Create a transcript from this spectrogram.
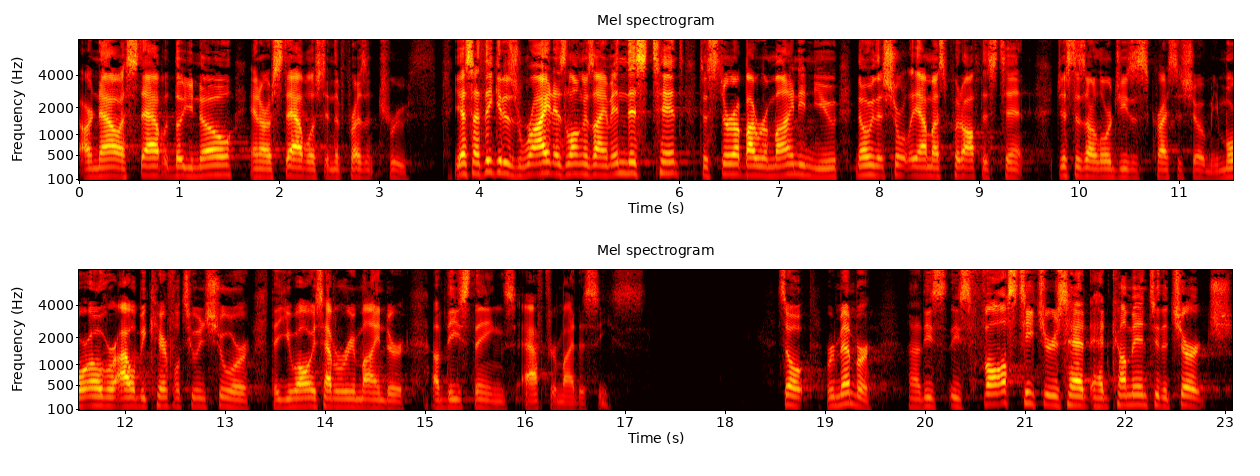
are now established, though you know and are established in the present truth. Yes, I think it is right as long as I am in this tent to stir up by reminding you, knowing that shortly I must put off this tent, just as our Lord Jesus Christ has showed me. Moreover, I will be careful to ensure that you always have a reminder of these things after my decease. So remember, uh, these, these false teachers had, had come into the church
